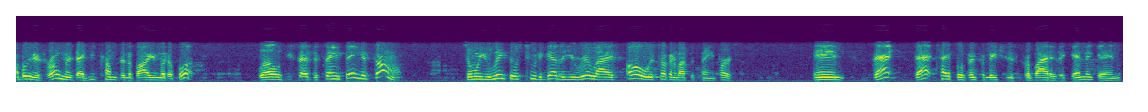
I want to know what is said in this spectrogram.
I believe it's Romans that he comes in the volume of the book. Well, he said the same thing in Psalms. So when you link those two together, you realize, oh, it's talking about the same person. And that that type of information is provided again and again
